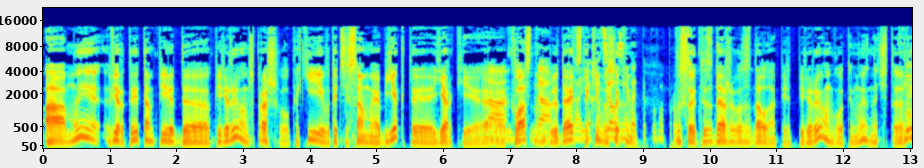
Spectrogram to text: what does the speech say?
А мы, Вера, ты там перед э, перерывом спрашивал, какие вот эти самые объекты яркие Да, э, классно да, наблюдать да, с я таким хотела высоким... задать такой вопрос. Высокий, ты даже его задала перед перерывом, вот, и мы, значит, Ну,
